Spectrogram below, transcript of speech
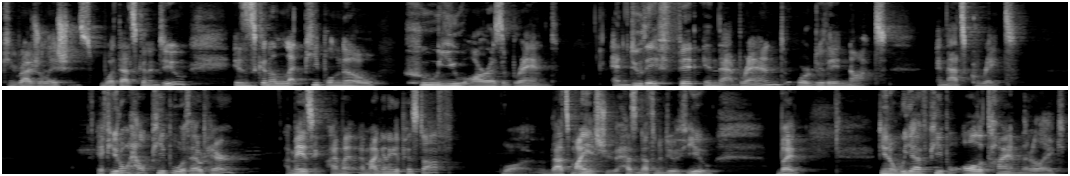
congratulations. What that's going to do is it's going to let people know who you are as a brand. And do they fit in that brand or do they not? And that's great. If you don't help people without hair, amazing. Am I, am I going to get pissed off? Well, that's my issue. It has nothing to do with you. But you know, we have people all the time that are like,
